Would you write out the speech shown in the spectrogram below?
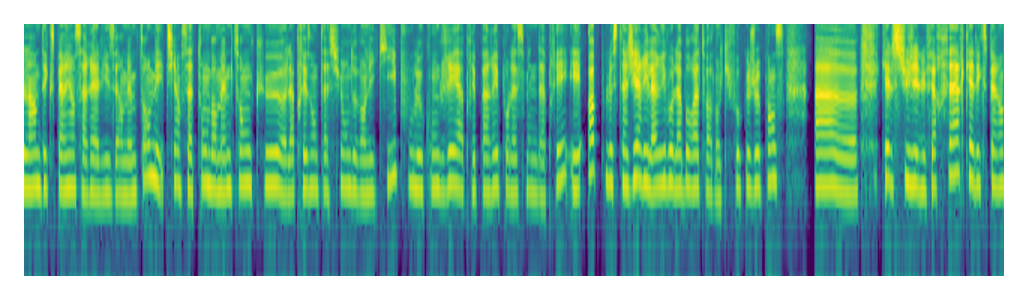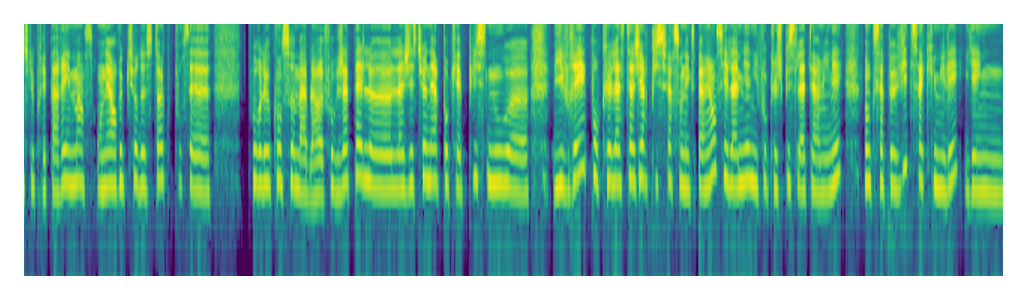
plein d'expériences à réaliser en même temps, mais tiens, ça tombe en même temps que la présentation devant l'équipe ou le congrès à préparer pour la semaine d'après. Et hop, le stagiaire, il arrive au laboratoire. Donc il faut que je pense à quel sujet lui faire faire, quelle expérience lui préparer. Mince, on est en rupture de stock pour, pour le consommable. Alors, il faut que j'appelle euh, la gestionnaire pour qu'elle puisse nous euh, livrer, pour que la stagiaire puisse faire son expérience. Et la mienne, il faut que je puisse la terminer. Donc, ça peut vite s'accumuler. Il y a une...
